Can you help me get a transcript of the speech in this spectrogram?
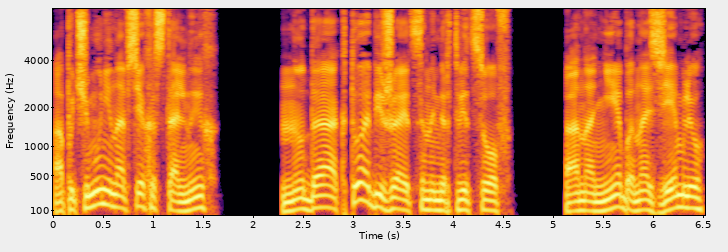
А почему не на всех остальных? Ну да, кто обижается на мертвецов? А на небо, на землю?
